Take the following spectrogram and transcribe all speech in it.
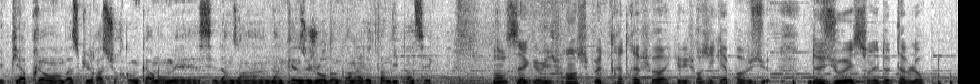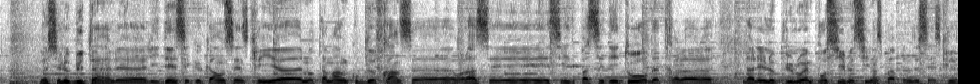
Et puis après, on basculera sur Concarneau, mais c'est dans, un- dans 15 jours, donc on a le temps d'y penser. On sait que Villefranche peut être très très fort et que Villefranche est capable de jouer sur les deux tableaux. Ben, c'est le but. hein. L'idée, c'est que quand on s'inscrit, euh, notamment en Coupe de France, euh, voilà, c'est essayer de passer des tours, d'aller le plus loin possible. Sinon, c'est pas la peine de s'inscrire.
